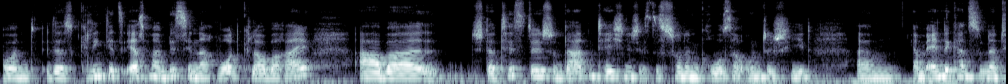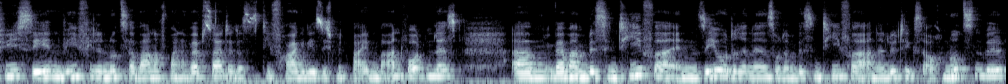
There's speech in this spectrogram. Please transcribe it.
Und das klingt jetzt erstmal ein bisschen nach Wortklauberei, aber statistisch und datentechnisch ist es schon ein großer Unterschied. Ähm, am Ende kannst du natürlich sehen, wie viele Nutzer waren auf meiner Webseite. Das ist die Frage, die sich mit beiden beantworten lässt. Ähm, wenn man ein bisschen tiefer in SEO drin ist oder ein bisschen tiefer Analytics auch nutzen will,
